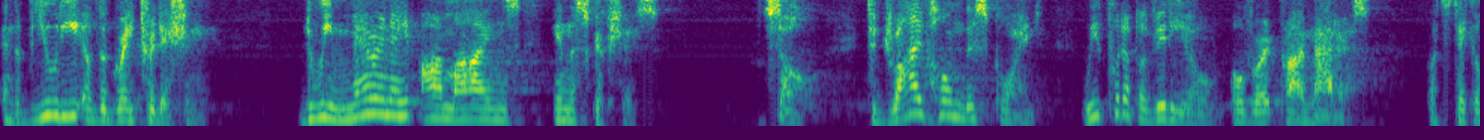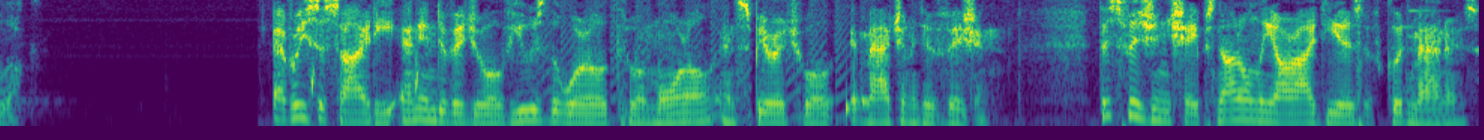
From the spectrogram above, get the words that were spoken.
and the beauty of the great tradition? Do we marinate our minds in the scriptures? So, to drive home this point, we put up a video over at Prime Matters. Let's take a look. Every society and individual views the world through a moral and spiritual imaginative vision. This vision shapes not only our ideas of good manners,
